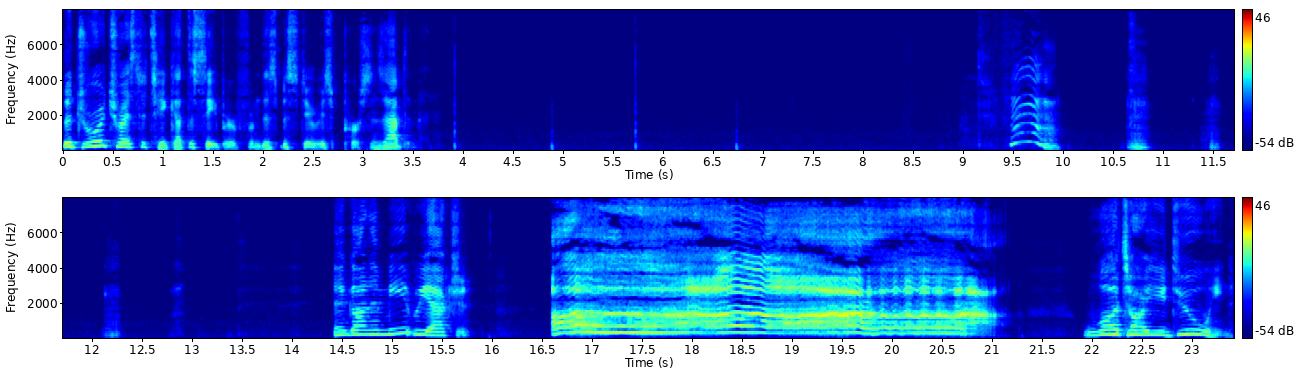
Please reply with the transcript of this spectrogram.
The droid tries to take out the saber from this mysterious person's abdomen. Hmm. and got an immediate reaction. Ah! What are you doing?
